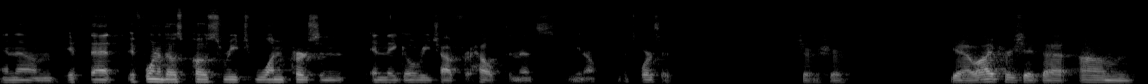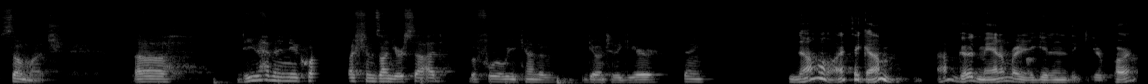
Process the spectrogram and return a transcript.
and um, if that if one of those posts reach one person and they go reach out for help, then that's you know it's worth it. Sure, sure. Yeah, well, I appreciate that um, so much. Uh, do you have any new que- questions on your side before we kind of go into the gear thing? No, I think I'm I'm good, man. I'm ready to get into the gear part.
